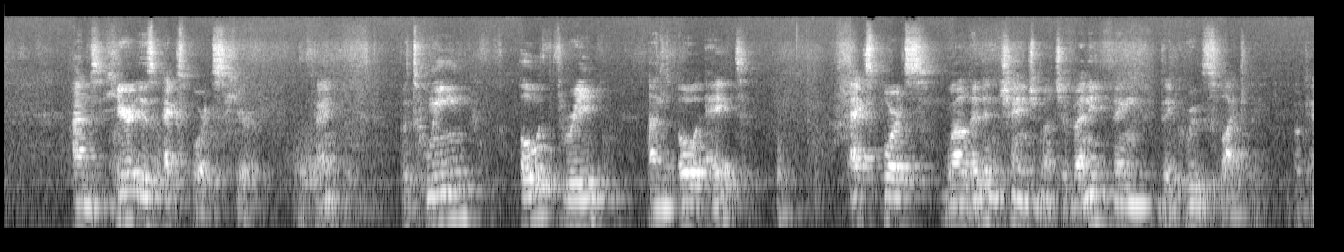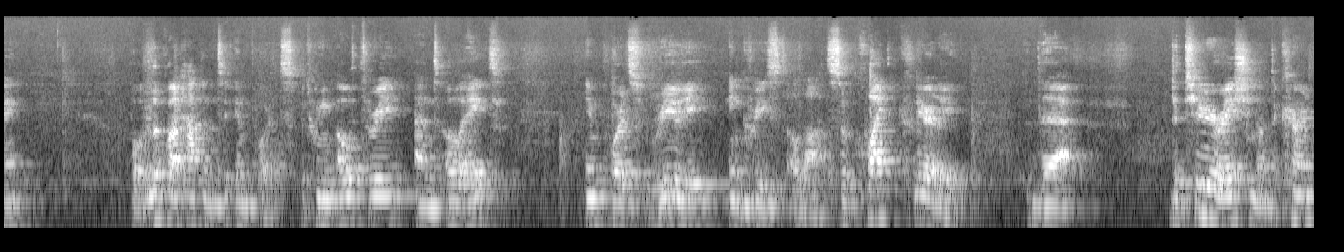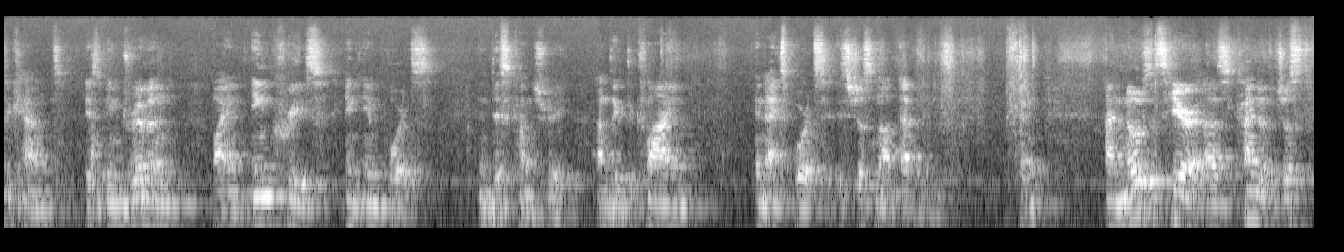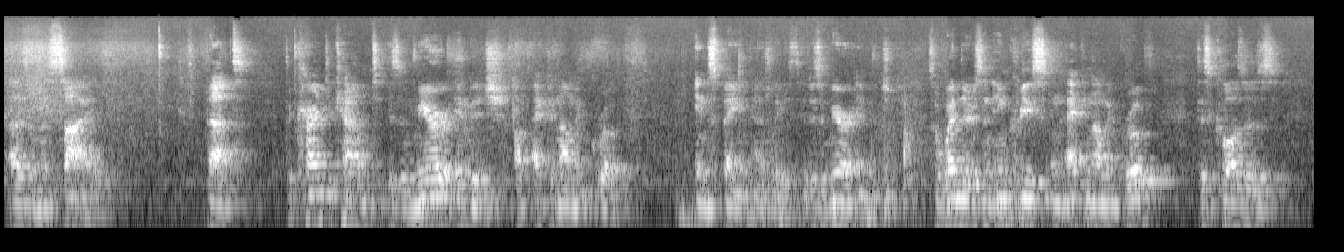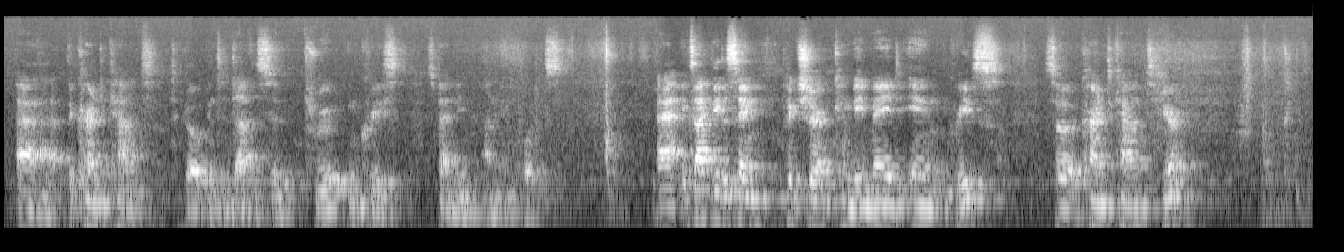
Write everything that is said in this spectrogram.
And here is exports here, okay? Between 03 and 08, exports, well, they didn't change much. If anything, they grew slightly, okay? But look what happened to imports. Between 03 and 08, imports really increased a lot. So quite clearly, the deterioration of the current account is being driven by an increase in imports in this country, and the decline in exports is just not evident. Okay? And notice here, as kind of just as an aside, that the current account is a mirror image of economic growth in Spain at least. It is a mirror image. So when there's an increase in economic growth, this causes uh, the current account to go into deficit through increased spending on imports. Uh, exactly the same picture can be made in Greece. So current account here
